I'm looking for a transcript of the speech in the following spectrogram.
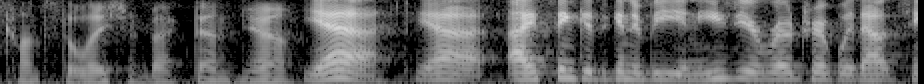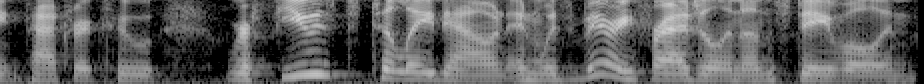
constellation back then. Yeah. yeah, yeah, I think it's going to be an easier road trip without St. Patrick, who refused to lay down and was very fragile and unstable, and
